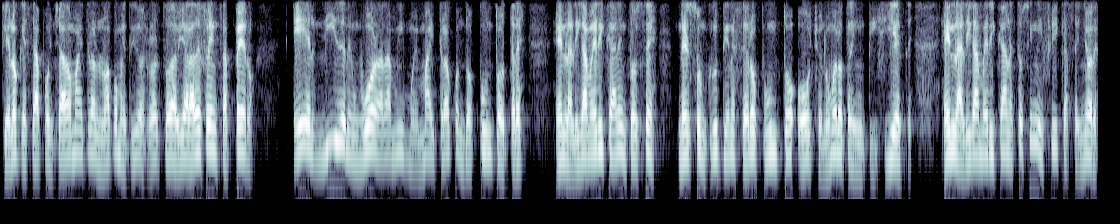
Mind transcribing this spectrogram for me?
que lo que se ha ponchado Mike Trout. No ha cometido error todavía la defensa, pero el líder en World ahora mismo es Mike Trout con 2.3 en la Liga Americana. Entonces, Nelson Cruz tiene 0.8, número 37 en la Liga Americana. Esto significa, señores,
